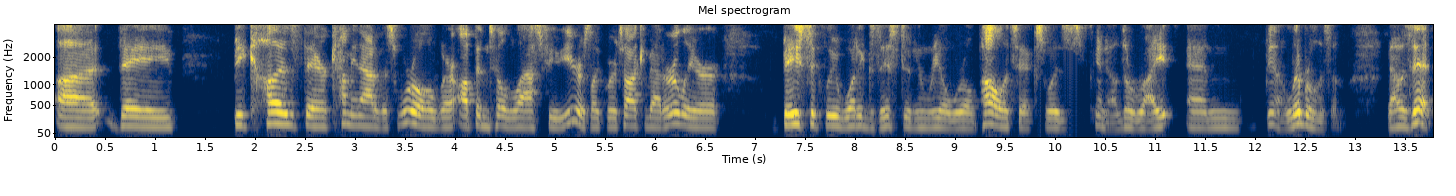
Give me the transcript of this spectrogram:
uh, they because they're coming out of this world where up until the last few years like we were talking about earlier basically what existed in real world politics was you know the right and you know liberalism. That was it.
